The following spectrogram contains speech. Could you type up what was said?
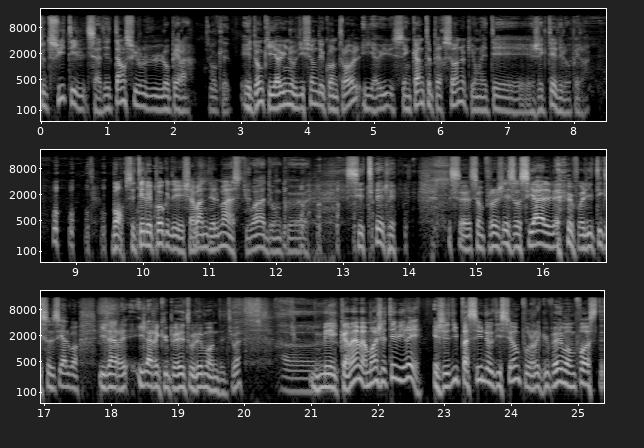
tout de suite il, ça détend sur l'opéra. Et donc il y a eu une audition de contrôle, il y a eu 50 personnes qui ont été éjectées de l'opéra. Bon, c'était l'époque des Chavannes-Delmas, tu vois, donc euh, c'était son projet social, politique social. Bon, il a, ré- il a récupéré tout le monde, tu vois. Euh, Mais quand même, moi, j'étais viré. Et j'ai dû passer une audition pour récupérer mon poste.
